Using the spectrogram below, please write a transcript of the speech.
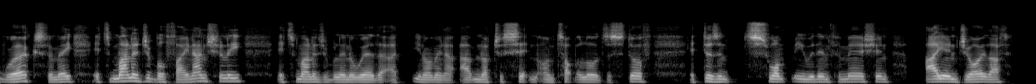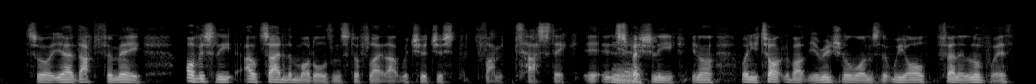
works for me. It's manageable financially. It's manageable in a way that I, you know, I mean, I, I'm not just sitting on top of loads of stuff. It doesn't swamp me with information. I enjoy that. So yeah, that for me. Obviously, outside of the models and stuff like that, which are just fantastic, I- especially you know when you're talking about the original ones that we all fell in love with,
